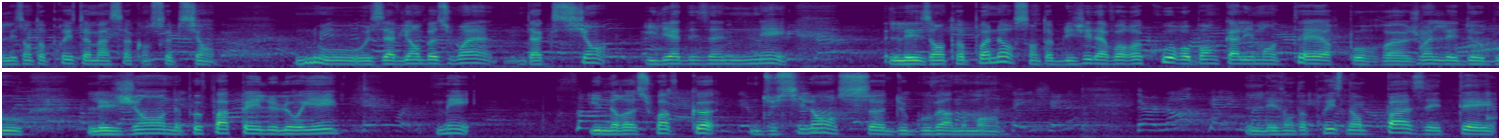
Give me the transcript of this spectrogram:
les entreprises de ma circonscription. Nous avions besoin d'action il y a des années. Les entrepreneurs sont obligés d'avoir recours aux banques alimentaires pour euh, joindre les deux bouts. Les gens ne peuvent pas payer le loyer, mais ils ne reçoivent que du silence du gouvernement. Les entreprises n'ont pas été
